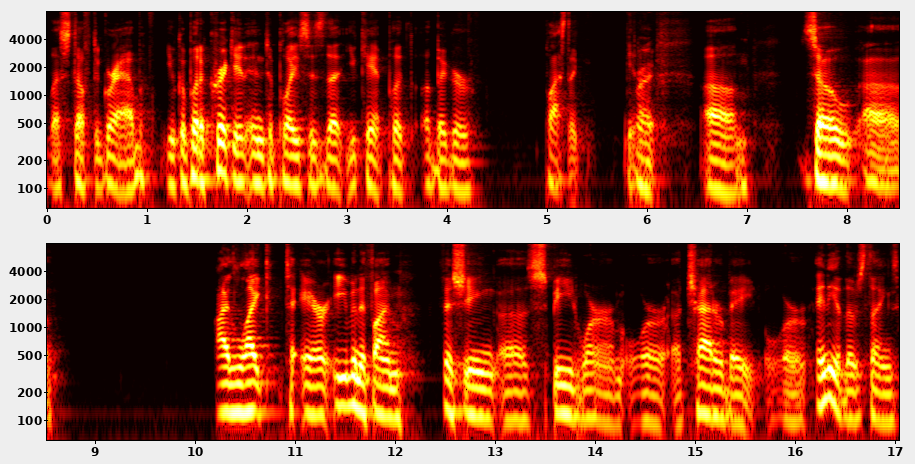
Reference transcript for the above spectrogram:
less stuff to grab. You can put a cricket into places that you can't put a bigger plastic. You know? Right. Um, so uh, I like to err, even if I'm fishing a speed worm or a chatterbait or any of those things.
